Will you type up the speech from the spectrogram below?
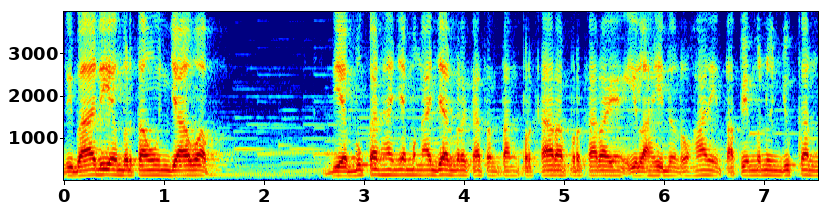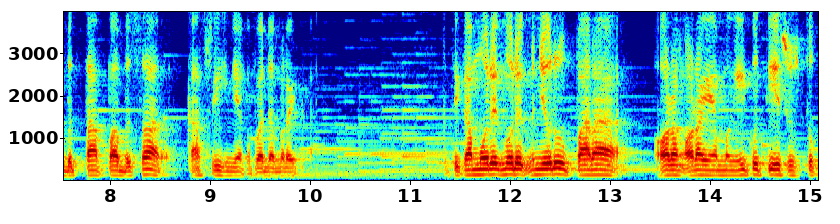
pribadi yang bertanggung jawab. Dia bukan hanya mengajar mereka tentang perkara-perkara yang ilahi dan rohani, tapi menunjukkan betapa besar kasihnya kepada mereka. Ketika murid-murid menyuruh para orang-orang yang mengikuti Yesus untuk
